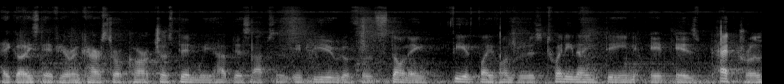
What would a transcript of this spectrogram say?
Hey guys, Dave here in Carstore Cork. Just in, we have this absolutely beautiful, stunning Fiat 500. It's 2019. It is petrol,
